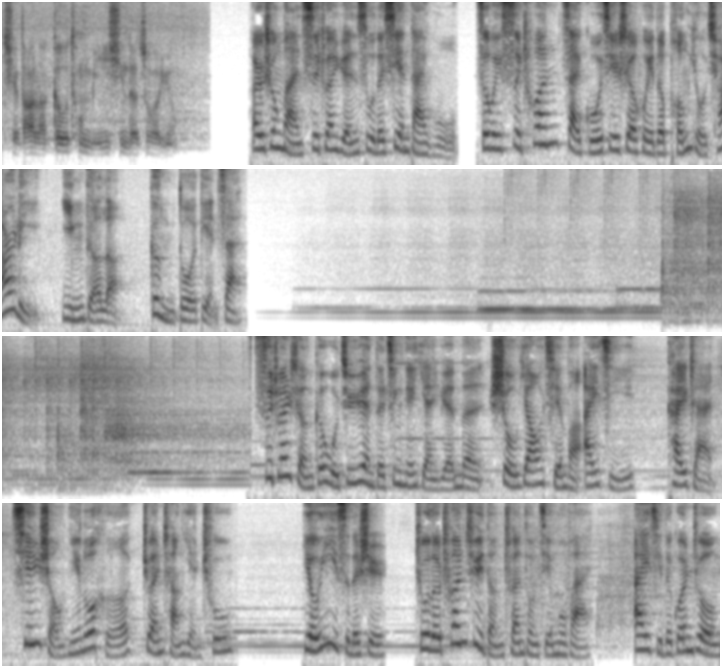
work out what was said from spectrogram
起到了沟通民心的作用。而充满四川元素的现代舞则为四川在国际社会的朋友圈里赢得了更多点赞。四川省歌舞剧院的青年演员们受邀前往埃及开展牵手尼罗河专场演出。有意思的是，除了川剧等传统节目外，埃及的观众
